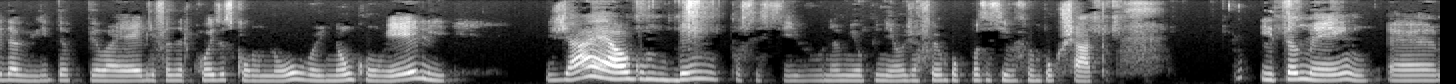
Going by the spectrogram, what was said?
da vida pela Ellie fazer coisas com o Noah e não com ele, já é algo bem possessivo, na minha opinião. Já foi um pouco possessivo, foi um pouco chato. E também é,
